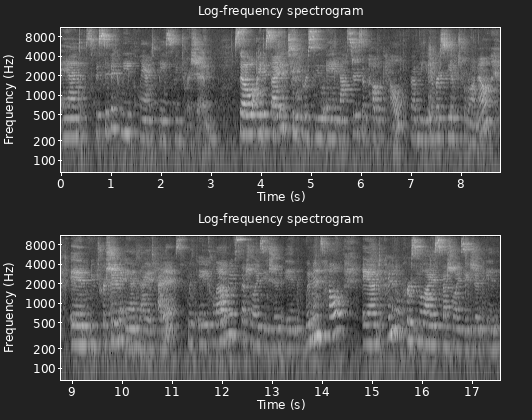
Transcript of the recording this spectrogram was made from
and specifically plant based nutrition. So I decided to pursue a Master's of Public Health from the University of Toronto in nutrition and dietetics with a collaborative specialization in women's health and kind of a personalized specialization in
